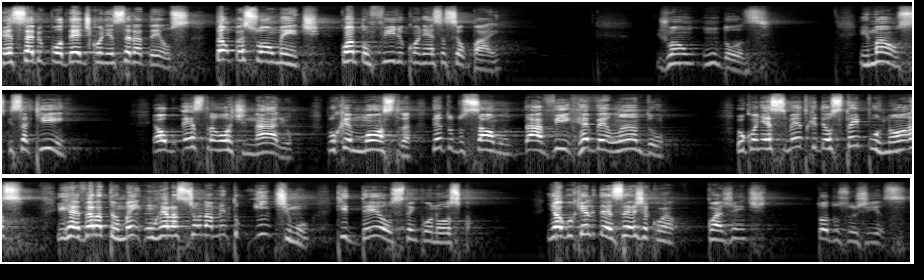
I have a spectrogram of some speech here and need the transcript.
recebe o poder de conhecer a Deus, tão pessoalmente quanto um filho conhece a seu pai. João 1,12. Irmãos, isso aqui é algo extraordinário, porque mostra, dentro do salmo, Davi revelando o conhecimento que Deus tem por nós e revela também um relacionamento íntimo que Deus tem conosco e algo que Ele deseja com a, com a gente todos os dias.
